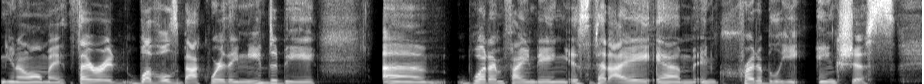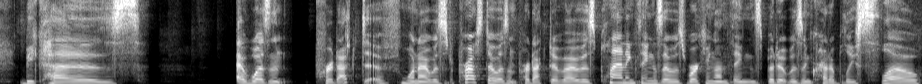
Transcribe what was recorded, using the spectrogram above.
you know all my thyroid levels back where they need to be. Um, what I'm finding is that I am incredibly anxious because I wasn't productive. When I was depressed, I wasn't productive. I was planning things, I was working on things, but it was incredibly slow.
